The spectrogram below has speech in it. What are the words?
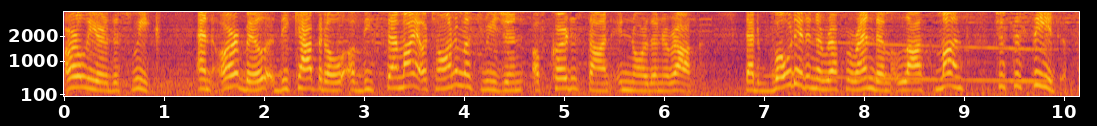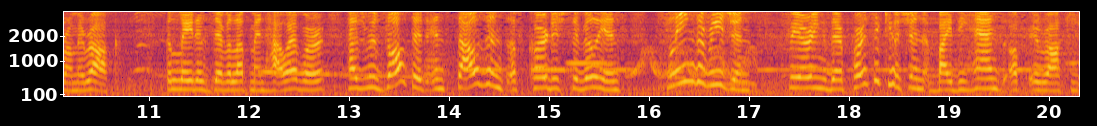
earlier this week, and Erbil, the capital of the semi-autonomous region of Kurdistan in northern Iraq, that voted in a referendum last month to secede from Iraq. The latest development, however, has resulted in thousands of Kurdish civilians fleeing the region, fearing their persecution by the hands of Iraqi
